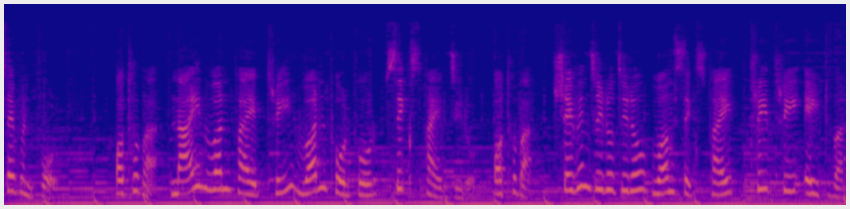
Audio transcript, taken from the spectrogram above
seven four অথবা nine one five three one four four six five zero অথবা seven zero zero one six five three three eight one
